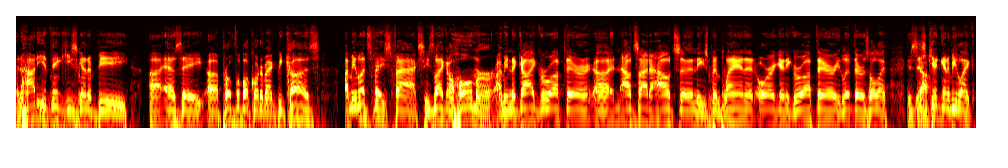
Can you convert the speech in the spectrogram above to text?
And how do you think he's going to be uh, as a uh, pro football quarterback? Because I mean, let's face facts. He's like a homer. I mean, the guy grew up there uh, outside of Autzen. He's been playing at Oregon. He grew up there. He lived there his whole life. Is this Yeah. kid going to be like,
